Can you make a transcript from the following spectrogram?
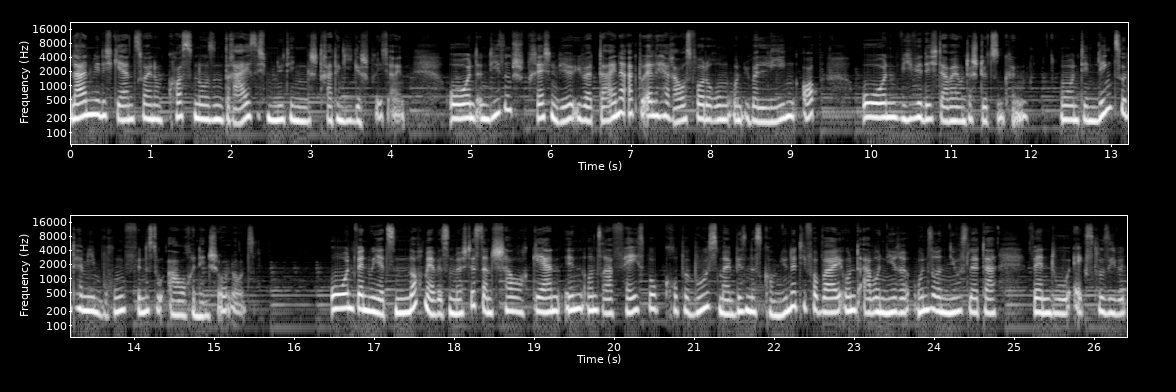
laden wir dich gern zu einem kostenlosen 30-minütigen Strategiegespräch ein. Und in diesem sprechen wir über deine aktuelle Herausforderung und überlegen, ob und wie wir dich dabei unterstützen können. Und den Link zur Terminbuchung findest du auch in den Show Notes. Und wenn du jetzt noch mehr wissen möchtest, dann schau auch gern in unserer Facebook-Gruppe Boost My Business Community vorbei und abonniere unseren Newsletter, wenn du exklusive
